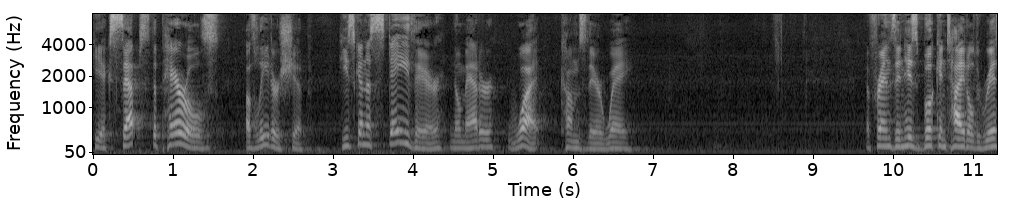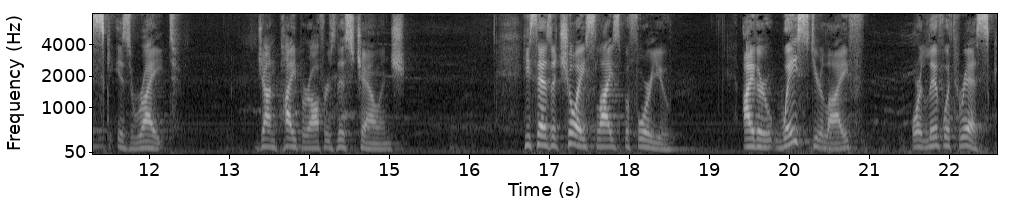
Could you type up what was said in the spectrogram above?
He accepts the perils of leadership. He's going to stay there no matter what comes their way. Now, friends, in his book entitled Risk is Right, John Piper offers this challenge. He says, A choice lies before you either waste your life or live with risk.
